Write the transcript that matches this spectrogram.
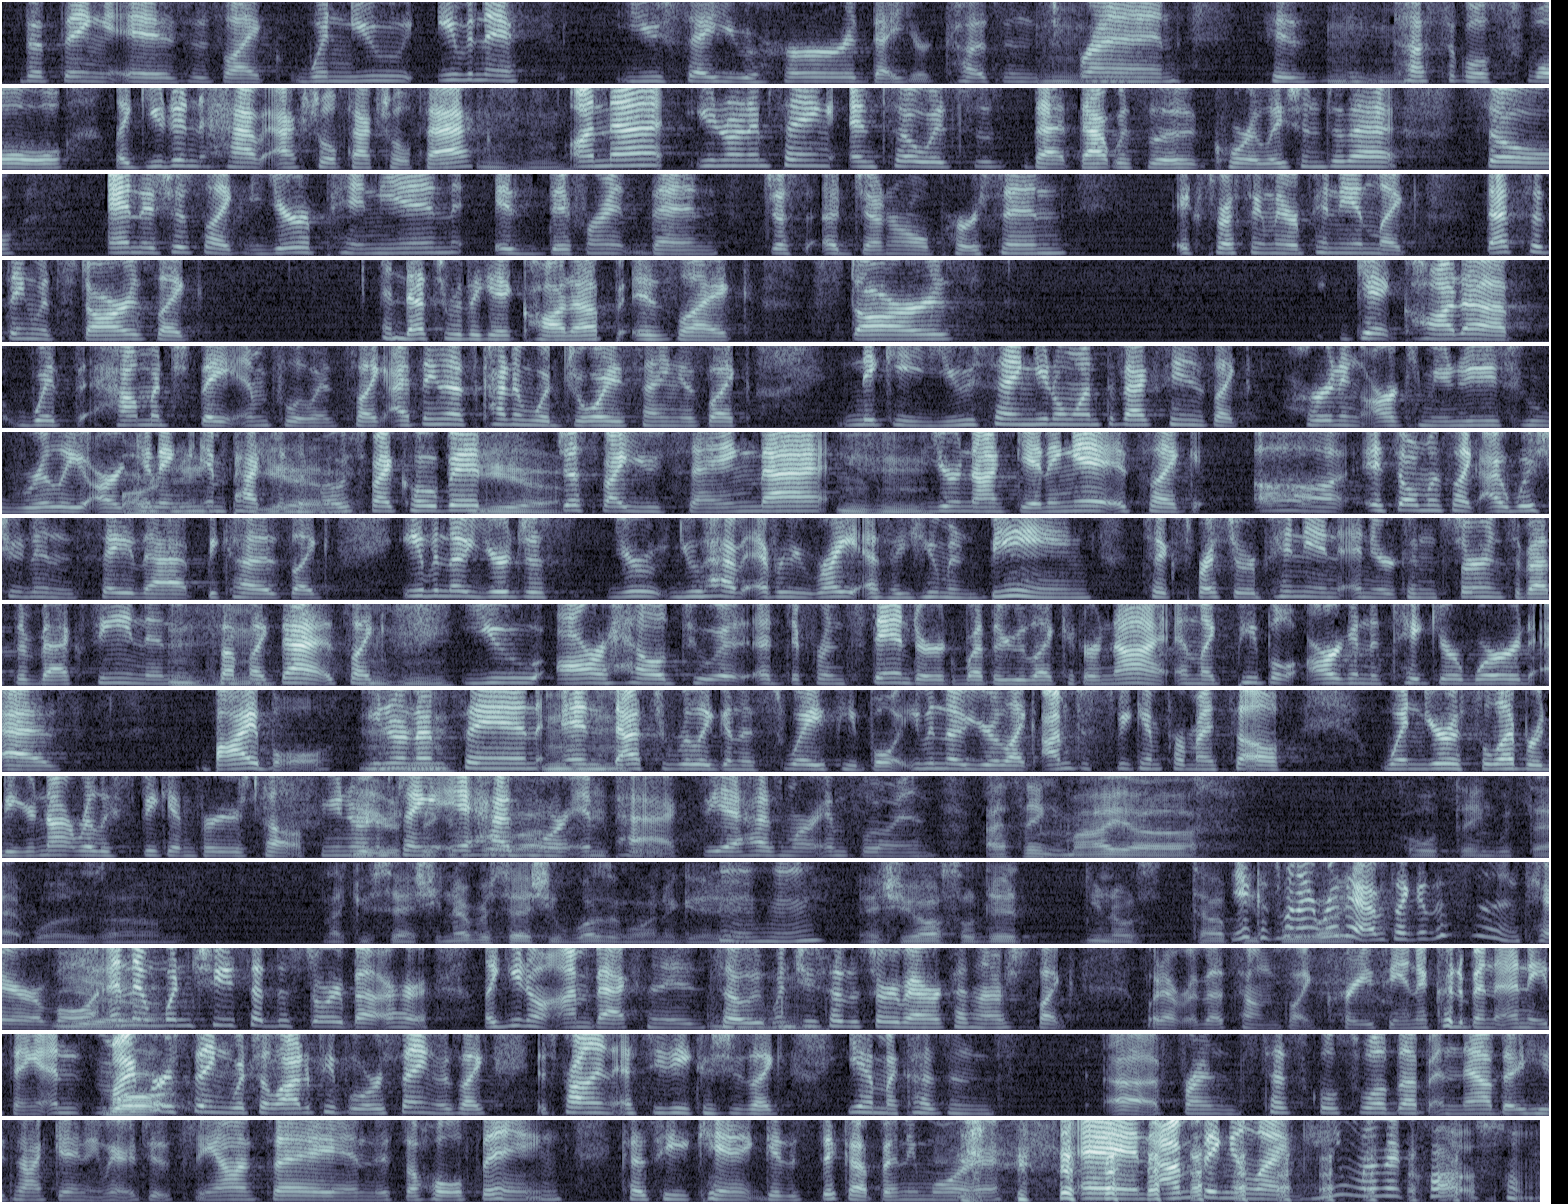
the thing is, is like when you, even if you say you heard that your cousin's Mm-hmm. friend, his testicles swole, like you didn't have actual factual facts Mm-hmm. on that. You know what I'm saying? And so it's just that that was the correlation to that. So, and it's just like your opinion is different than just a general person expressing their opinion. Like that's the thing with stars. Like and that's where they get caught up is like stars get caught up with how much they influence like i think that's kind of what joy is saying is like nicki you saying you don't want the vaccine is like hurting our communities who really are getting impacted yeah. the most by covid Yeah. just by you saying that Mm-hmm. you're not getting it it's like uh, it's almost like I wish you didn't say that because like even though you're just you're you have every right as a human being to express your opinion and your concerns about the vaccine and stuff Mm-hmm. like that it's like you are held to a, a different standard whether you like it or not and like people are going to take your word as Bible. You know what Mm-hmm. I'm saying? And that's really going to sway people. Even though you're like, I'm just speaking for myself. When you're a celebrity, you're not really speaking for yourself. You know Yeah, what I'm saying? It has more impact. Yeah, it has more influence. I think my uh, whole thing with that was, um, like you said, she never said she wasn't going to get it, and she also did, you know, tell Mm-hmm. Yeah, because when I read like, it, I was like, "This isn't terrible." And then when she said the story about her, like you know, I'm vaccinated, so when Mm-hmm. she said the story about her cousin, I was just like, "Whatever, that sounds like crazy." And it could have been anything. And my Well- first thing, which a lot of people were saying, was like, "It's probably an STD," because she's like, "Yeah, my cousin's." Uh, friend's testicles swelled up, and now that he's not getting married to his fiance, and it's a whole thing because he can't get his dick up anymore. and I'm thinking like he might have caught some,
